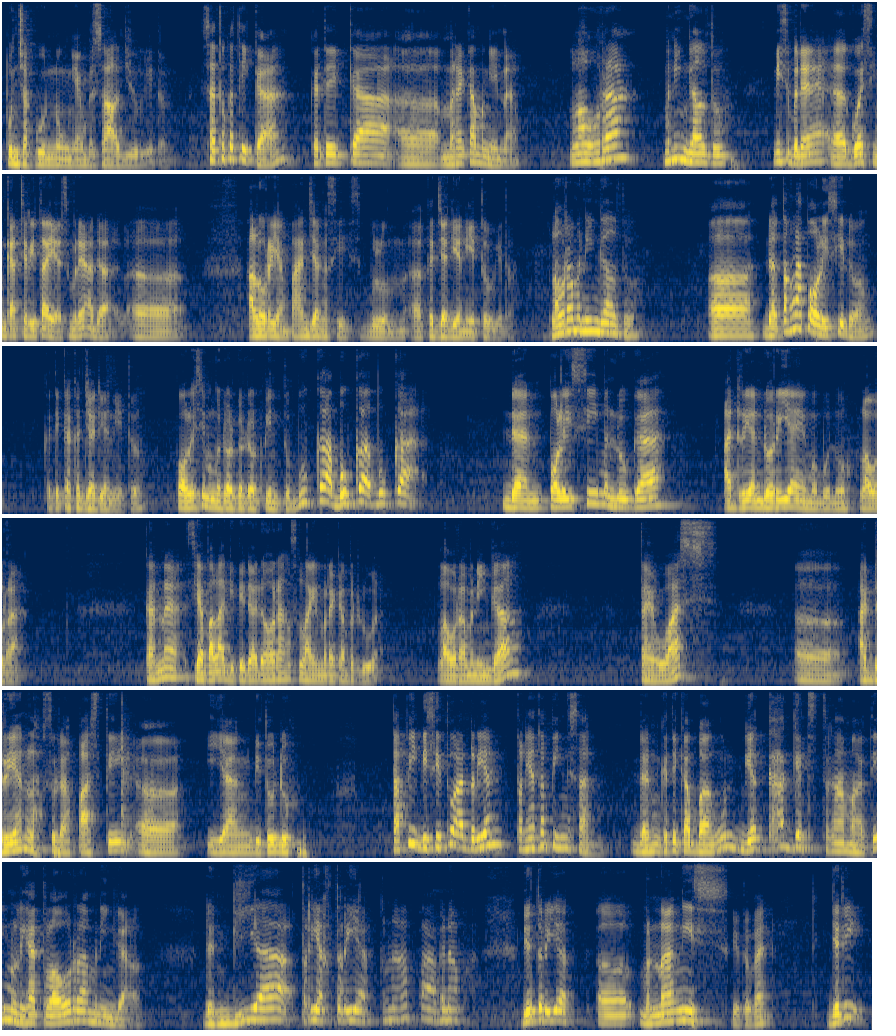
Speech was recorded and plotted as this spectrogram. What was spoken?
puncak gunung yang bersalju gitu. Satu ketika, ketika uh, mereka menginap, Laura meninggal tuh. Ini sebenarnya uh, gue singkat cerita ya. Sebenarnya ada uh, alur yang panjang sih sebelum uh, kejadian itu gitu. Laura meninggal tuh. Uh, datanglah polisi dong ketika kejadian itu. Polisi menggedor-gedor pintu. Buka, buka, buka. Dan polisi menduga Adrian Doria yang membunuh Laura. Karena siapa lagi? Tidak ada orang selain mereka berdua. Laura meninggal, tewas, uh, Adrian lah sudah pasti uh, yang dituduh. Tapi di situ Adrian ternyata pingsan dan ketika bangun dia kaget setengah mati melihat Laura meninggal dan dia teriak-teriak kenapa kenapa dia teriak uh, menangis gitu kan jadi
